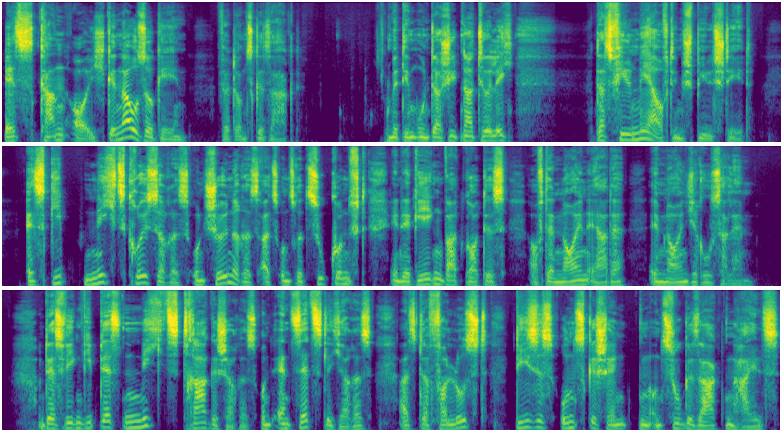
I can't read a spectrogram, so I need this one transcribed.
Es kann euch genauso gehen, wird uns gesagt. Mit dem Unterschied natürlich, dass viel mehr auf dem Spiel steht. Es gibt nichts Größeres und Schöneres als unsere Zukunft in der Gegenwart Gottes auf der neuen Erde im neuen Jerusalem. Und deswegen gibt es nichts Tragischeres und Entsetzlicheres als der Verlust dieses uns geschenkten und zugesagten Heils,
